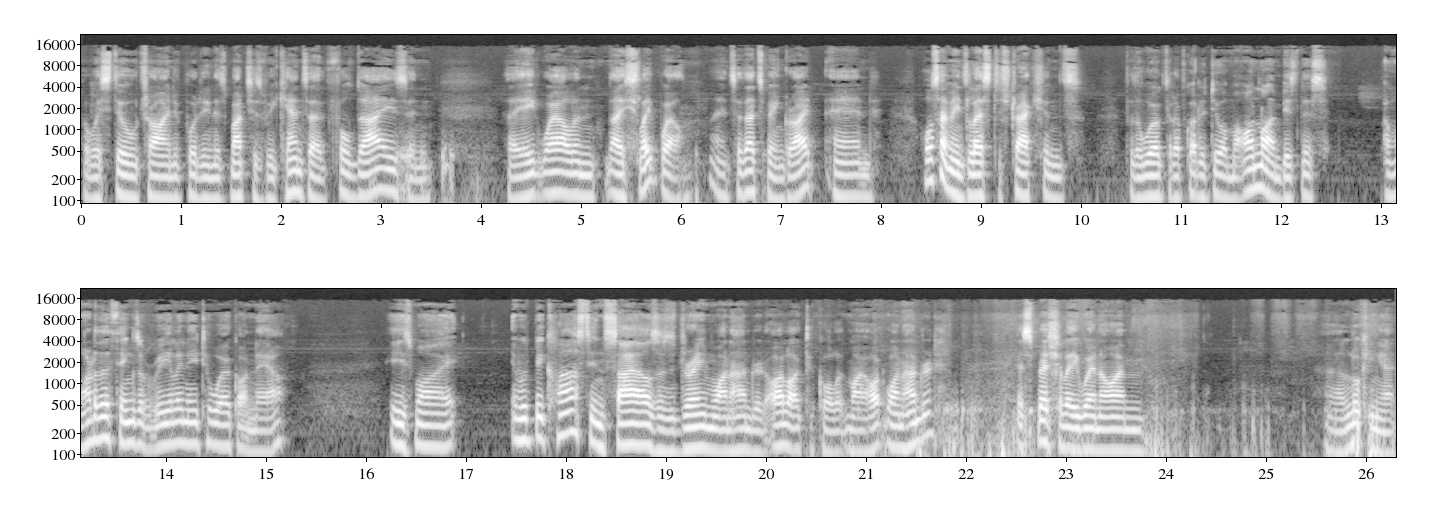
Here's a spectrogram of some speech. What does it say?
but we're still trying to put in as much as we can. So full days and they eat well and they sleep well, and so that's been great. And also means less distractions for the work that I've got to do on my online business. And one of the things I really need to work on now is my it would be classed in sales as a dream 100. I like to call it my hot 100, especially when I'm uh, looking at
